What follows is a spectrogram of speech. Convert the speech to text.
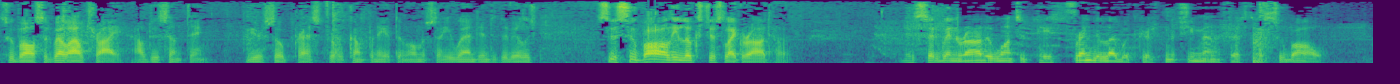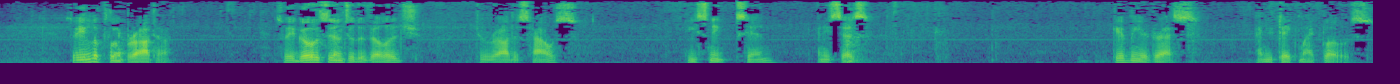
Subal said, Well, I'll try. I'll do something. You're so pressed for her company at the moment. So he went into the village. So Subal, he looks just like Radha. They said when Radha wants to taste friendly love with Krishna, she manifests as Subal. So he looks like Radha. So he goes into the village to Radha's house. He sneaks in and he says, Give me your dress and you take my clothes.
